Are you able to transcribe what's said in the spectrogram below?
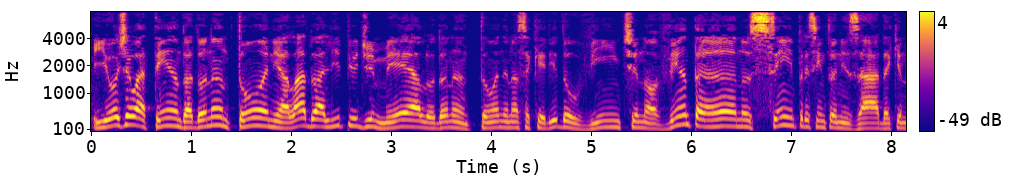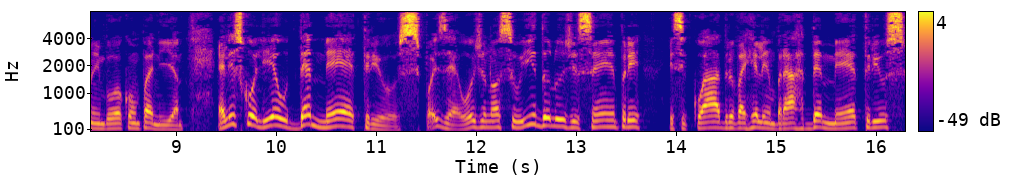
E hoje eu atendo a Dona Antônia, lá do Alípio de Melo. Dona Antônia, nossa querida ouvinte, 90 anos, sempre sintonizada aqui no Em Boa Companhia. Ela escolheu Demétrios. Pois é, hoje o nosso ídolos de sempre, esse quadro vai relembrar Demétrios,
